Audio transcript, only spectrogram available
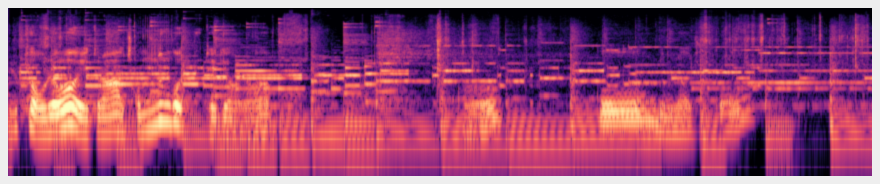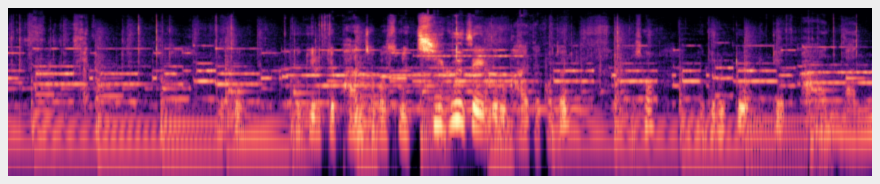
이렇게 어려워 얘들아. 접는 것도 되게 어려워. 그리고 꾹 눌러주고. 그리고 여기 이렇게 반 접었으면 지그재그로 가야 되거든 여기를 또 이렇게 반 만,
